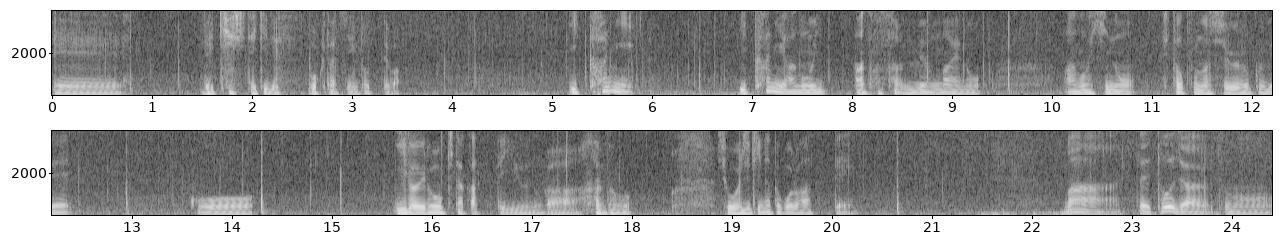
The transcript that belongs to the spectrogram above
えー、歴史的です僕たちにとっては。いかにいかにあのあの3年前のあの日の一つの収録でこういろいろ起きたかっていうのがあの正直なところあってまあで当時はその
